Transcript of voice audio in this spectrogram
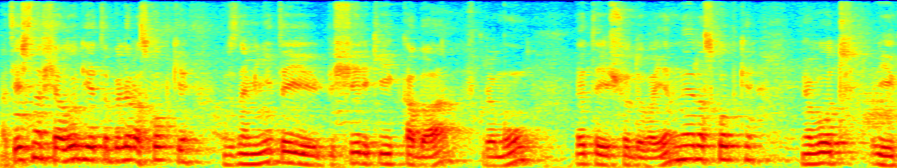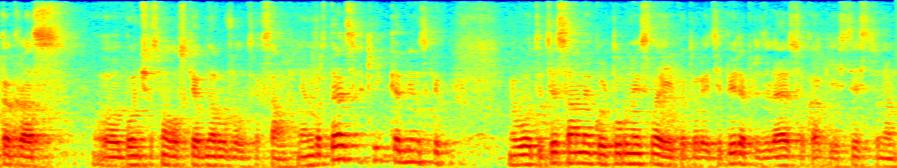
отечественной археологии это были раскопки в знаменитой пещере Каба в Крыму, это еще довоенные раскопки, вот, и как раз э, Бонча Смоловский обнаружил тех самых неандертальцев кабинских, вот, и те самые культурные слои, которые теперь определяются как, естественно,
